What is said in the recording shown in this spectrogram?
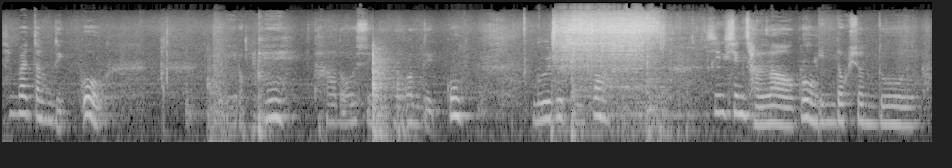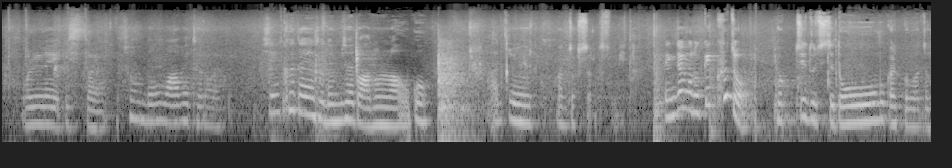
신발장도 있고 이렇게 다 넣을 수 있는 공간도 있고 물도 진짜 싱싱 잘 나오고 인덕션도 원래 있어요. 저 너무 마음에 들어요. 싱크대에서 냄새도 안 올라오고 아주 만족스럽습니다. 냉장고도 꽤 크죠? 벽지도 진짜 너무 깔끔하죠?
